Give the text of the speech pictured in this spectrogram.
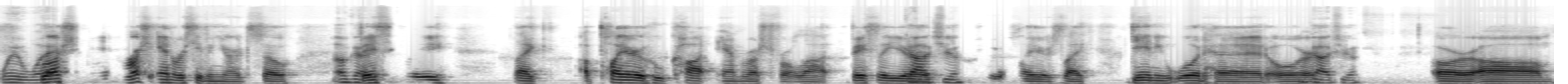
Wait, what? Rush, rush, and receiving yards. So Okay. basically, like a player who caught and rushed for a lot. Basically, your Got you. players like Danny Woodhead or Got you. or um,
